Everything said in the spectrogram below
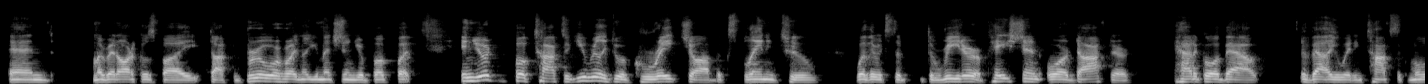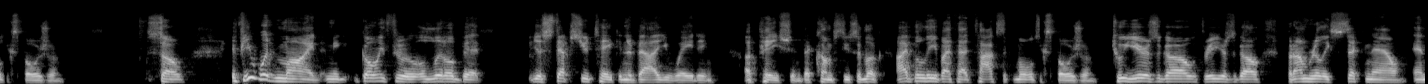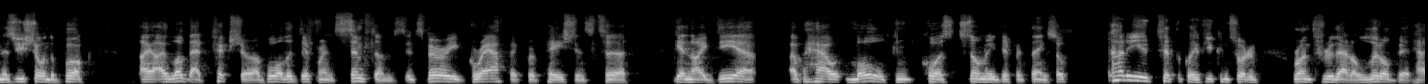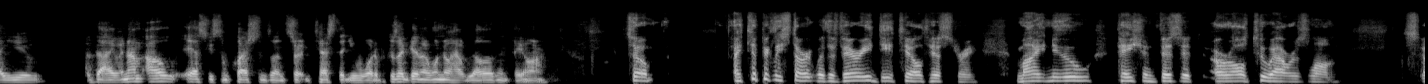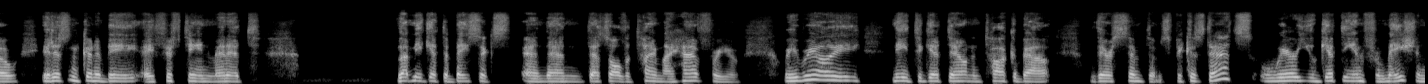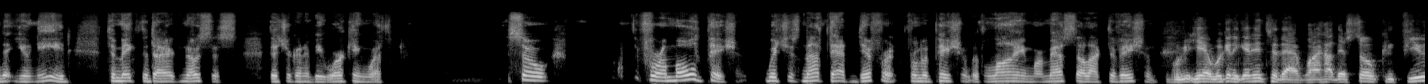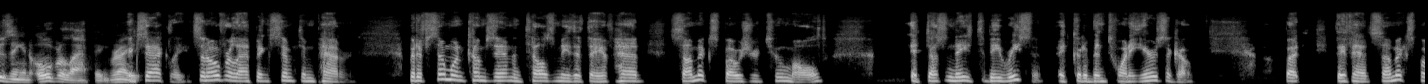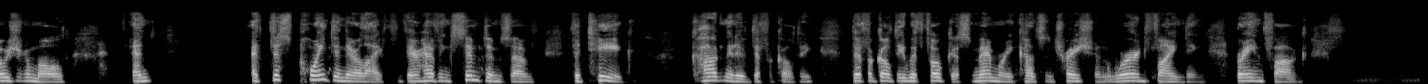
and I read articles by Dr. Brewer, who I know you mentioned in your book. But in your book, Toxic, you really do a great job explaining to whether it's the, the reader, a patient, or a doctor how to go about evaluating toxic mold exposure. So, if you wouldn't mind, I mean, going through a little bit the steps you take in evaluating a patient that comes to you, say, look, I believe I've had toxic mold exposure two years ago, three years ago, but I'm really sick now. And as you show in the book, I, I love that picture of all the different symptoms. It's very graphic for patients to get an idea of how mold can cause so many different things. So, how do you typically, if you can sort of run through that a little bit, how you evaluate. And i will ask you some questions on certain tests that you order because, again, I want to know how relevant they are. So I typically start with a very detailed history. My new patient visit are all two hours long. So it isn't going to be a 15 minute let me get the basics and then that's all the time I have for you. We really need to get down and talk about their symptoms because that's where you get the information that you need to make the diagnosis that you're going to be working with. So for a mold patient, which is not that different from a patient with Lyme or mast cell activation. Yeah, we're going to get into that. Why how they're so confusing and overlapping, right? Exactly. It's an overlapping symptom pattern. But if someone comes in and tells me that they have had some exposure to mold, it doesn't need to be recent. It could have been 20 years ago. But they've had some exposure to mold. And at this point in their life, they're having symptoms of fatigue, cognitive difficulty, difficulty with focus, memory, concentration, word finding, brain fog,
